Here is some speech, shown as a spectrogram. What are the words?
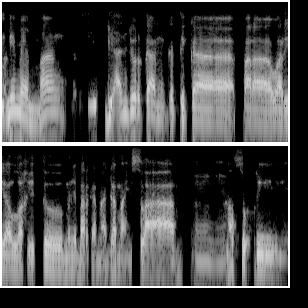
ini memang dianjurkan ketika para wali Allah itu menyebarkan agama Islam Hmm. masuk di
